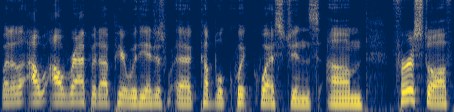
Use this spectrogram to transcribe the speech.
but I'll, I'll, wrap it up here with you. Just a couple quick questions. Um, first off,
